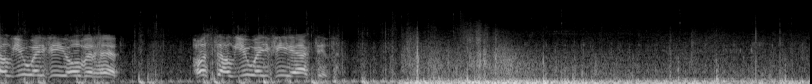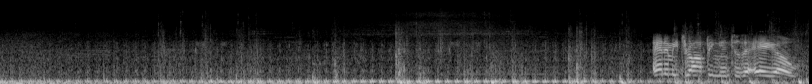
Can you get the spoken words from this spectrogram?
Hostile UAV overhead. Hostile UAV active. Enemy dropping into the AO.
